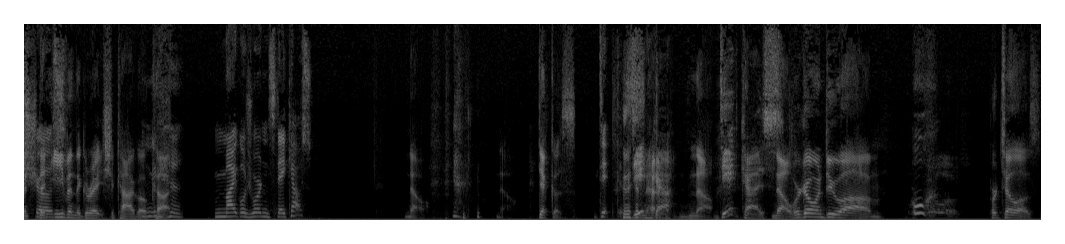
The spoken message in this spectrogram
even, than even the great Chicago cut. Michael Jordan Steakhouse. No, no, Dickas. Dick. Ditka. No, Ditkas. no, we're going to um, Ooh, Portillo's,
